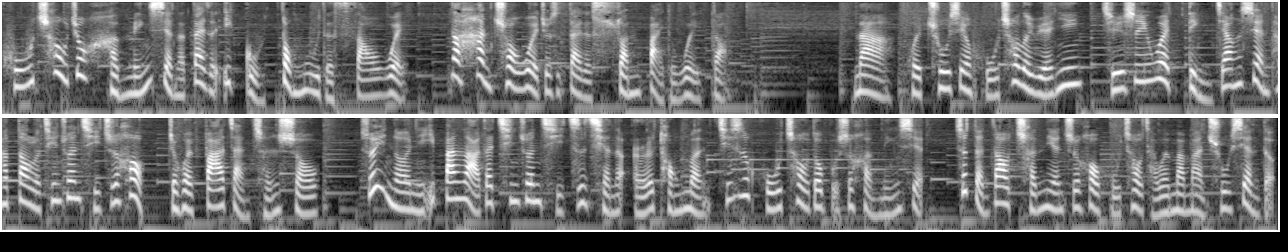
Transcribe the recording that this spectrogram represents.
狐臭就很明显的带着一股动物的骚味，那汗臭味就是带着酸败的味道。那会出现狐臭的原因，其实是因为顶江腺它到了青春期之后就会发展成熟，所以呢，你一般啦在青春期之前的儿童们，其实狐臭都不是很明显，是等到成年之后狐臭才会慢慢出现的，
